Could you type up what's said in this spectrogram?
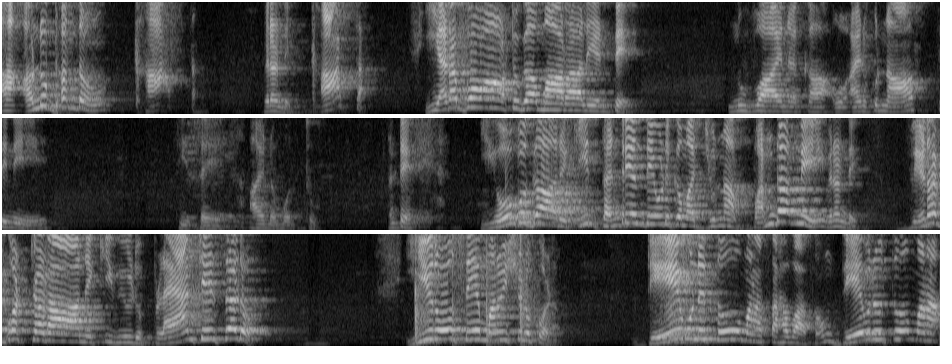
ఆ అనుబంధం కాస్త వినండి కాస్త ఎడబాటుగా మారాలి అంటే నువ్వు ఆయన కా ఆయనకున్న ఆస్తిని తీసే ఆయన మొత్తు. అంటే యోబు గారికి తండ్రి అని దేవుడికి మధ్య ఉన్న బంధాన్ని వినండి. విడగొట్టడానికి వీడు ప్లాన్ చేశాడు. ఈరోజే మనుషులు కూడా దేవునితో మన సహవాసం దేవునితో మన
